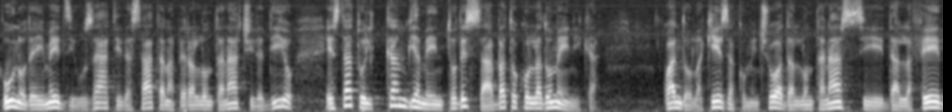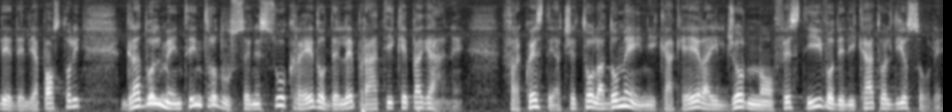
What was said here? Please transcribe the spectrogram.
Uno dei mezzi usati da Satana per allontanarci da Dio è stato il cambiamento del sabato con la domenica. Quando la Chiesa cominciò ad allontanarsi dalla fede degli Apostoli, gradualmente introdusse nel suo credo delle pratiche pagane. Fra queste accettò la domenica, che era il giorno festivo dedicato al Dio Sole.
